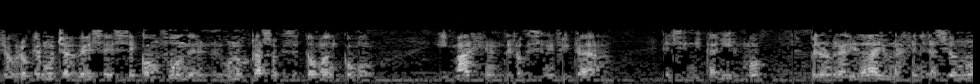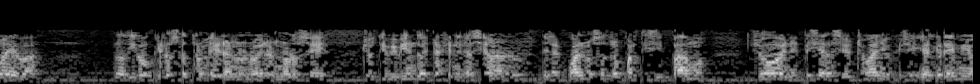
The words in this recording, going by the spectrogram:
Yo creo que muchas veces se confunden, en algunos casos que se toman como imagen de lo que significa el sindicalismo, pero en realidad hay una generación nueva. No digo que los otros eran o no eran, no lo sé. Yo estoy viviendo esta generación de la cual nosotros participamos. Yo en especial hace ocho años que llegué al gremio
